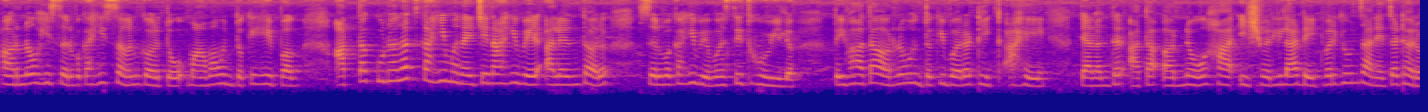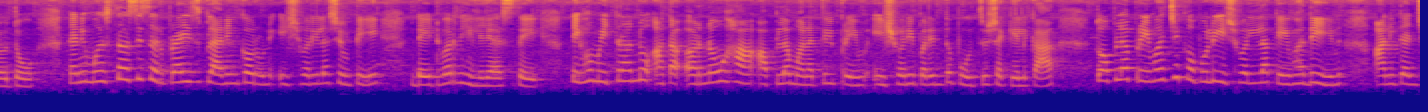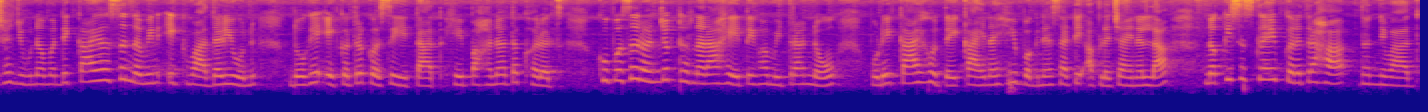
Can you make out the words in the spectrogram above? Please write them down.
अर्णव हे सर्व काही सहन करतो. मामा म्हणतो की हे बघ आत्ता कुणालाच काही म्हणायचे नाही वेळ आल्यानंतर सर्व काही व्यवस्थित होईल. तेव्हा आता अर्णव म्हणतो की बरं ठीक आहे. त्यानंतर आता अर्णव हा ईश्वरीला डेटवर घेऊन जाण्याचं ठरवतो. त्याने मस्त अशी सरप्राईज प्लॅनिंग करून ईश्वरीला शेवटी डेटवर नेलेले असते. तेव्हा मित्रांनो आता अर्णव हा आपलं मनातील प्रेम ईश्वरीपर्यंत पोहोचू शकेल का? तो आपल्या प्रेमाची कबुली ईश्वरीला केव्हा देईन? आणि त्यांच्या जीवनामध्ये काय असं नवीन एक वादळ येऊन दोघे एकत्र कसे येतात? हे पाहणं आता खरंच खूप असं रंजक ठरणार आहे. तेव्हा मित्रांनो पुढे काय होते काय काय नाही हे बघण्यासाठी आपल्या चॅनलला नक्की सबस्क्राईब करत राहा. धन्यवाद.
